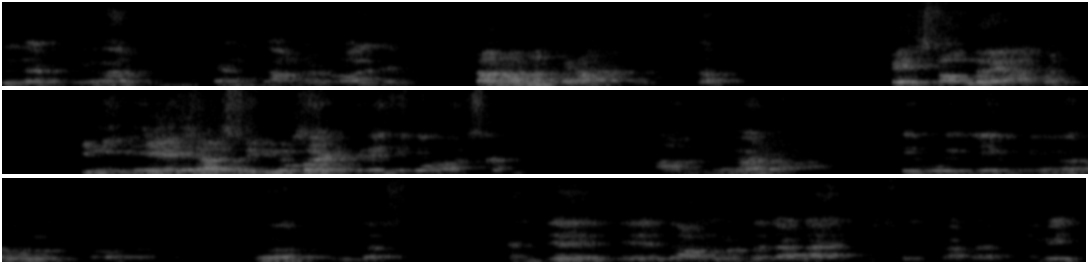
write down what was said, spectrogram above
user, viewer can download all data. No, no, no, cannot. Based on the, need DHIS to user, Three zero version. Um, your, if we give your role your users, and they, they download the data and misuse data, maybe.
